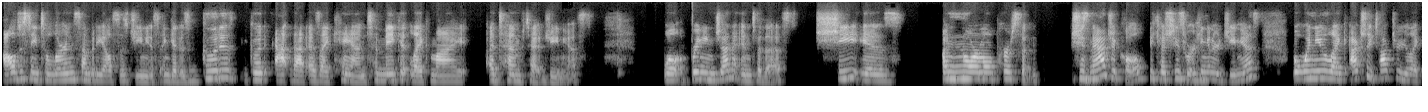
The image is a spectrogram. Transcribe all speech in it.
i'll just need to learn somebody else's genius and get as good as good at that as i can to make it like my attempt at genius. Well bringing jenna into this she is a normal person. She's magical because she's working in her genius but when you like actually talk to her you're like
